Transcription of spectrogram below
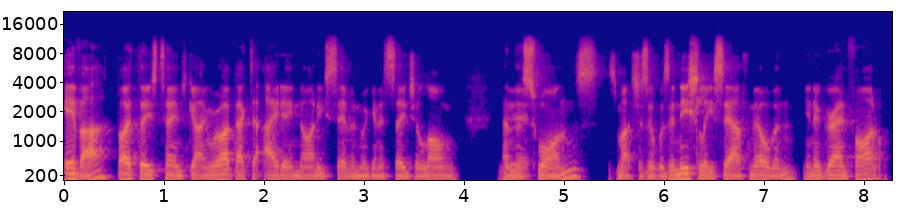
ever. Both these teams going right back to 1897. We're going to see Geelong and yeah. the Swans, as much as it was initially South Melbourne, in a grand final.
